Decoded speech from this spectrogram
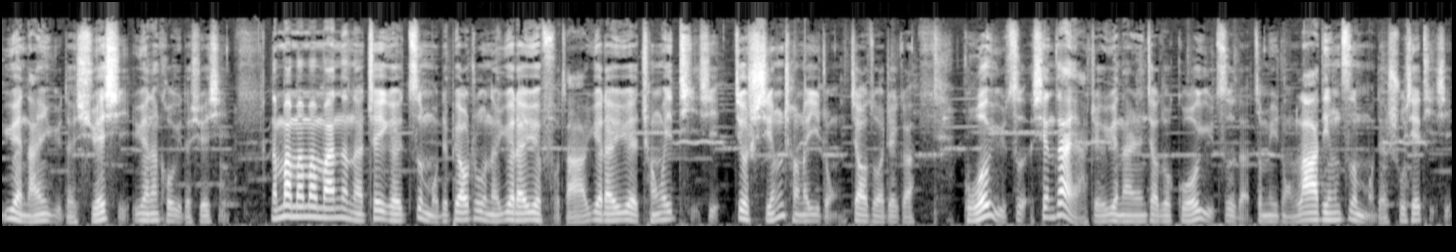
越南语的学习，越南口语的学习。那慢慢慢慢的呢，这个字母的标注呢越来越复杂，越来越成为体系，就形成了一种叫做这个国语字。现在呀，这个越南人叫做国语字的这么一种拉丁字母的书写体系。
